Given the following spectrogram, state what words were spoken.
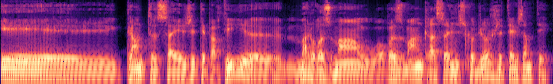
Et quand ça, j'étais parti, euh, malheureusement ou heureusement, grâce à une scoliose, j'étais exempté.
